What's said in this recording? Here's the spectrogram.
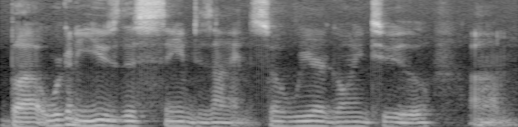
But we're going to use this same design. So we are going to um,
